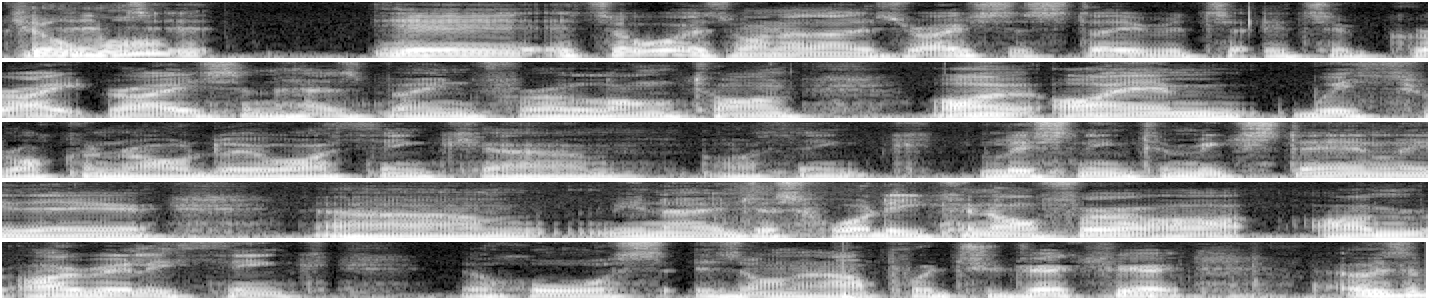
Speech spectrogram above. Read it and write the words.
Kilmore? It's- it- yeah, it's always one of those races, Steve. It's it's a great race and has been for a long time. I, I am with Rock and Roll Do. I think um, I think listening to Mick Stanley there, um, you know, just what he can offer. I I'm, I really think the horse is on an upward trajectory. It was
